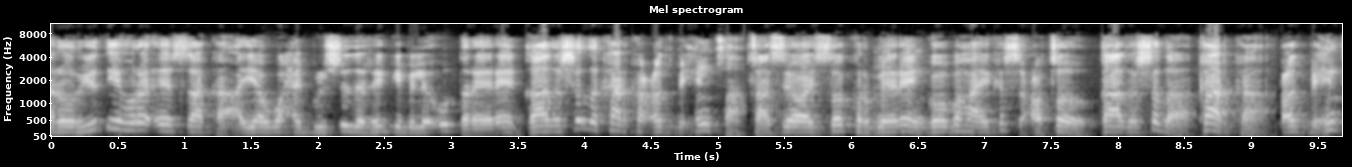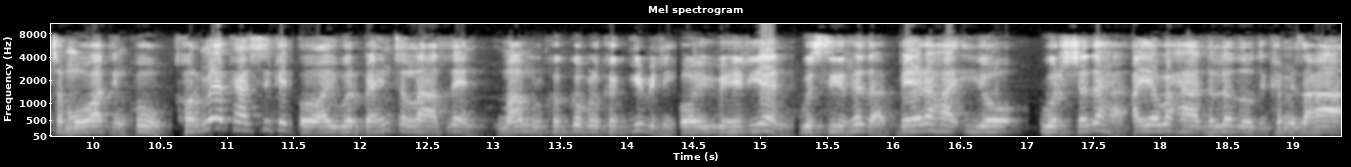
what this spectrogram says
arooryadii hore ee saaka ayaa waxay bulshada reer gebile u dareereen qaadashada kaarhka codbixinta taasi oo ay soo kormeereen goobaha ay ka socoto qaadashada kaarhka codbixinta muwaadinku. Kormeerkaasi ka oo ay warbaahinta la hadleen maamulka gobolka gebile oo ay weheliyaan wasiirada beeraha iyo warshadaha ayaa waxaa hadalladoodii ka mid ahaa.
